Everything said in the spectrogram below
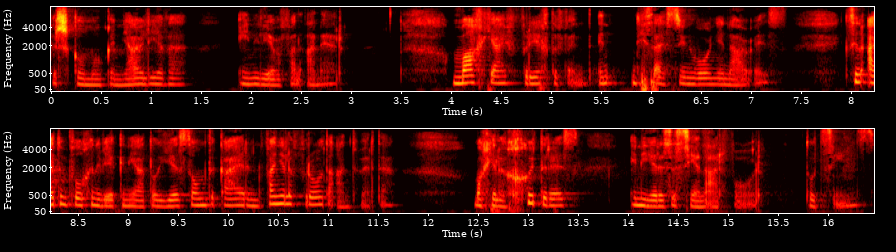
verskil maak in jou lewe en die lewe van ander. Mag jy vreugde vind in die seisoen waarin jy nou is. Ek sien uit om volgende week in die ateljee saam te kuier en van julle vrae te antwoorde. Mag julle goed rus en die Here se seën ervaar. Totsiens.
